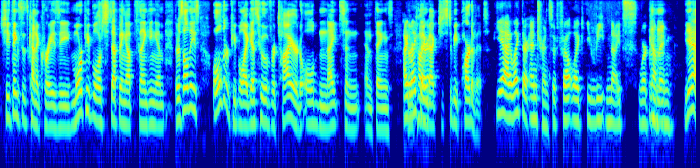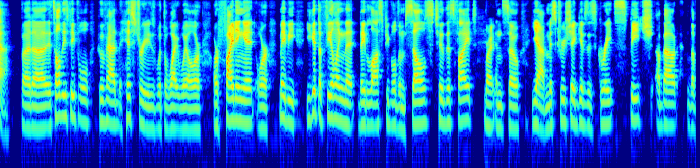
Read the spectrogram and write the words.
she thinks it's kind of crazy. More people are stepping up, thanking him. There's all these older people, I guess, who have retired, old knights and and things. I like coming their back just to be part of it. yeah, I like their entrance. It felt like elite knights were Mhm. coming. Yeah, but uh, it's all these people who've had histories with the white whale, or are fighting it, or maybe you get the feeling that they lost people themselves to this fight. Right. And so, yeah, Miss Cruciate gives this great speech about the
